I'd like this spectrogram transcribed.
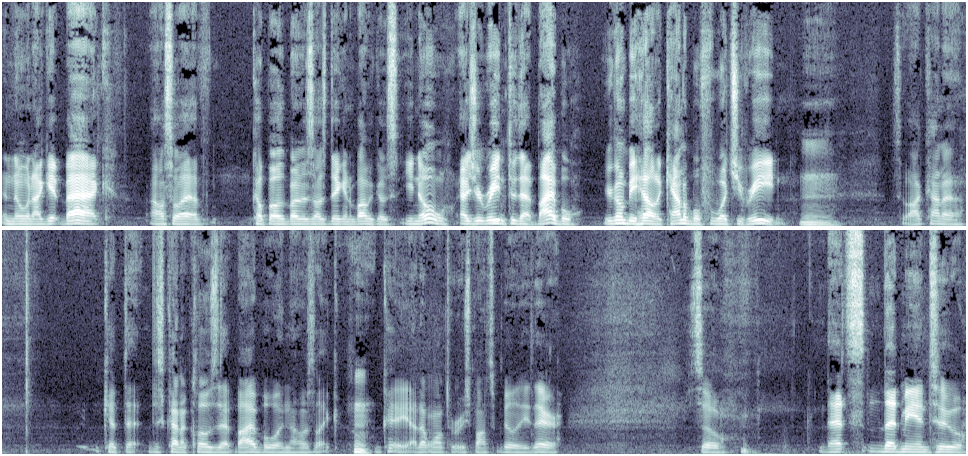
And then when I get back, I also have a couple other brothers I was digging the Bible. He goes, you know, as you're reading through that Bible, you're going to be held accountable for what you read. Mm. So I kind of kept that, just kind of closed that Bible, and I was like, hmm. okay, I don't want the responsibility there. So that's led me into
